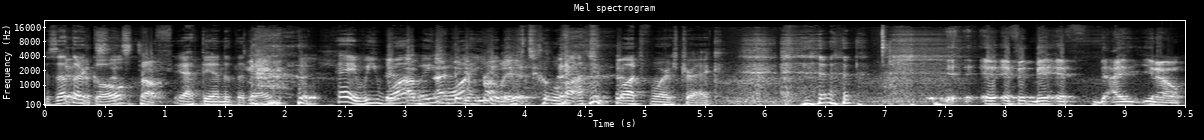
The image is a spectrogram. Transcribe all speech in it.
Is that their that's- goal? that's tough. Yeah, at the end of the day. hey, we want we I want you to, is. to watch watch more Trek. if it if I you know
